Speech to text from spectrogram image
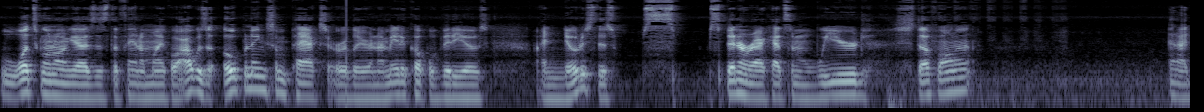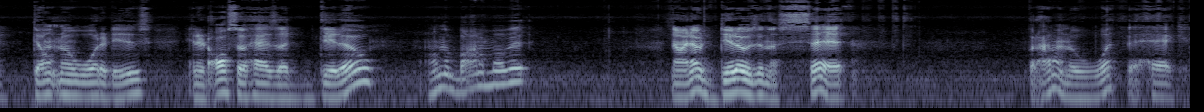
What's going on guys, it's the Phantom Michael. I was opening some packs earlier and I made a couple videos. I noticed this spinner rack had some weird stuff on it. And I don't know what it is. And it also has a Ditto on the bottom of it. Now I know Ditto's in the set. But I don't know what the heck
